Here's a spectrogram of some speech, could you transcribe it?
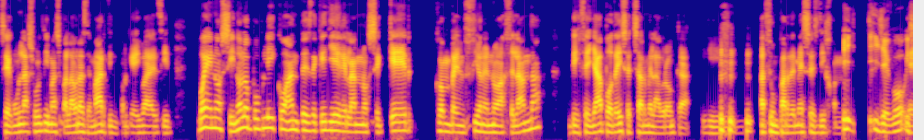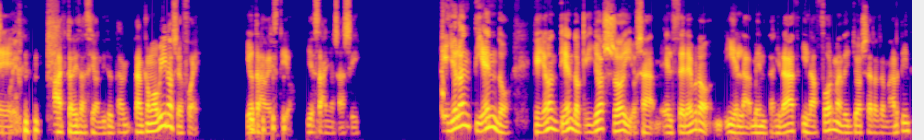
según las últimas palabras de Martin, porque iba a decir, bueno, si no lo publico antes de que llegue la no sé qué convención en Nueva Zelanda, dice, ya podéis echarme la bronca. Y hace un par de meses dijo... Y, llegó y se fue. Actualización, dice, tal, tal, como vino, se fue. Y otra vez, tío, 10 años así. Que yo lo entiendo, que yo lo entiendo, que yo soy, o sea, el cerebro y la mentalidad y la forma de George R. R. Martin,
